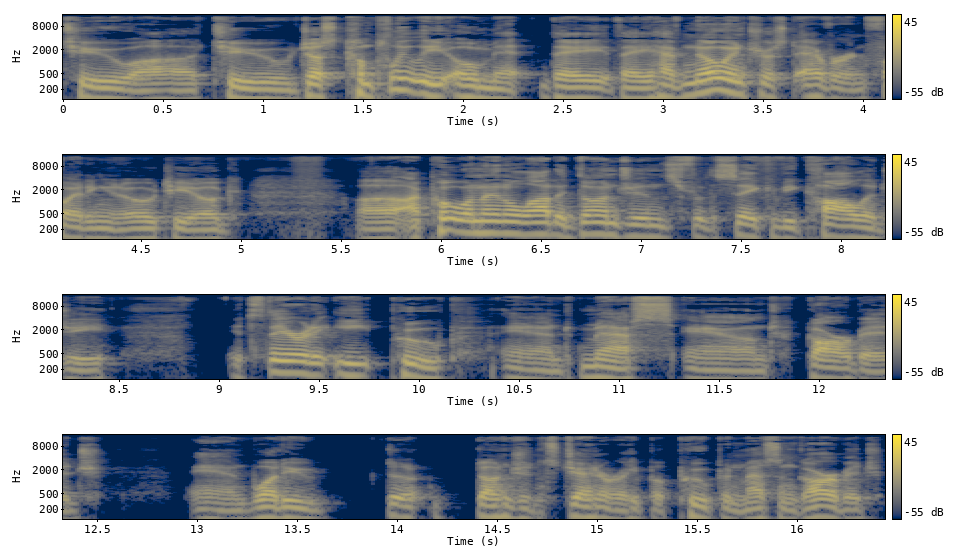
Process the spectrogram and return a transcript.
to uh, to just completely omit. They they have no interest ever in fighting an Otyugh. Uh, I put one in a lot of dungeons for the sake of ecology. It's there to eat poop and mess and garbage. And what do d- dungeons generate but poop and mess and garbage.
